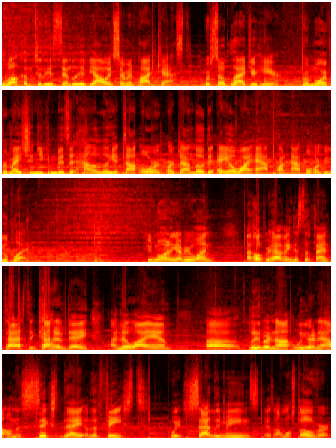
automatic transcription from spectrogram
Welcome to the Assembly of Yahweh Sermon Podcast. We're so glad you're here. For more information, you can visit hallelujah.org or download the AOY app on Apple or Google Play. Good morning, everyone. I hope you're having just a fantastic kind of day. I know I am. Uh, believe it or not, we are now on the sixth day of the feast, which sadly means it's almost over.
